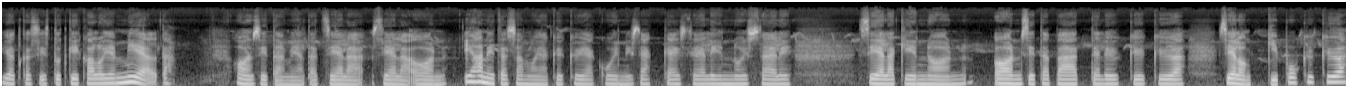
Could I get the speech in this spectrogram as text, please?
jotka siis tutkii kalojen mieltä, on sitä mieltä, että siellä, siellä on ihan niitä samoja kykyjä kuin nisäkkäissä ja linnuissa. Eli sielläkin on, on sitä päättelykykyä, siellä on kipukykyä,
